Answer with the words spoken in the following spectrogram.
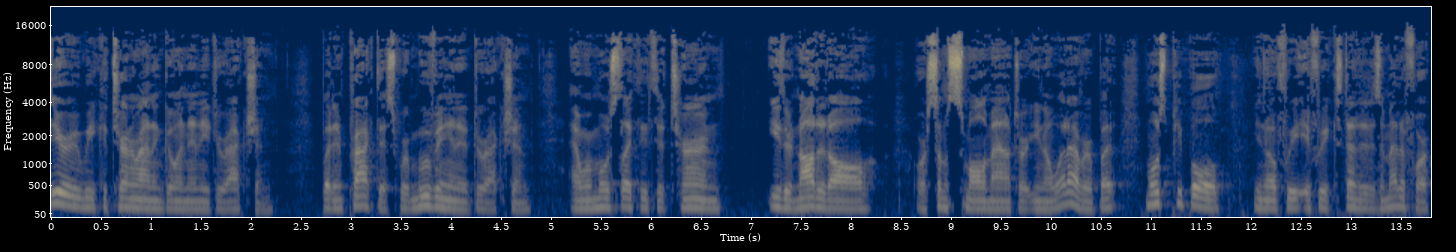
theory we could turn around and go in any direction, but in practice we're moving in a direction, and we're most likely to turn either not at all or some small amount or you know whatever. But most people, you know, if we if we extend it as a metaphor,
